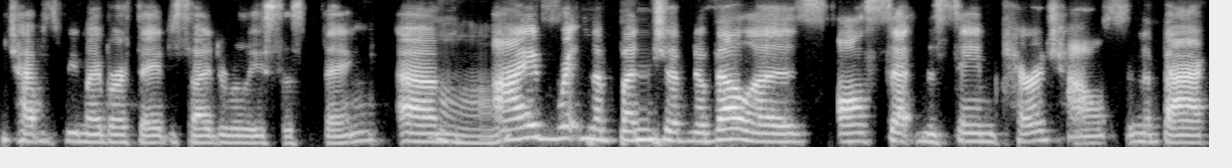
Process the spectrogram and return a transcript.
which happens to be my birthday, I decided to release this thing. Um, I've written a bunch of novellas all set in the same carriage house in the back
